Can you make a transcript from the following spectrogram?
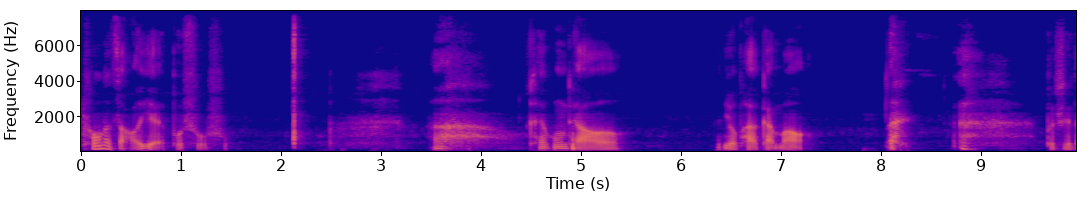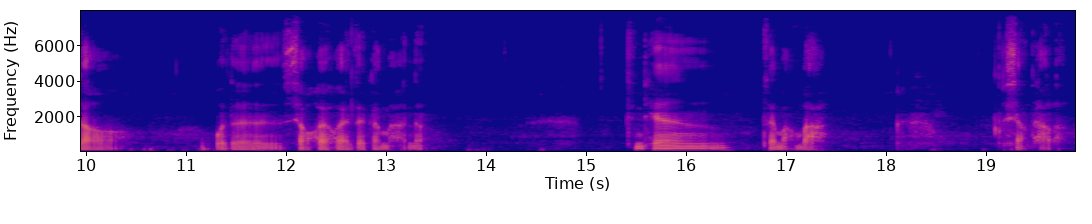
冲了澡也不舒服，啊，开空调又怕感冒，不知道我的小坏坏在干嘛呢？今天在忙吧？想他了。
